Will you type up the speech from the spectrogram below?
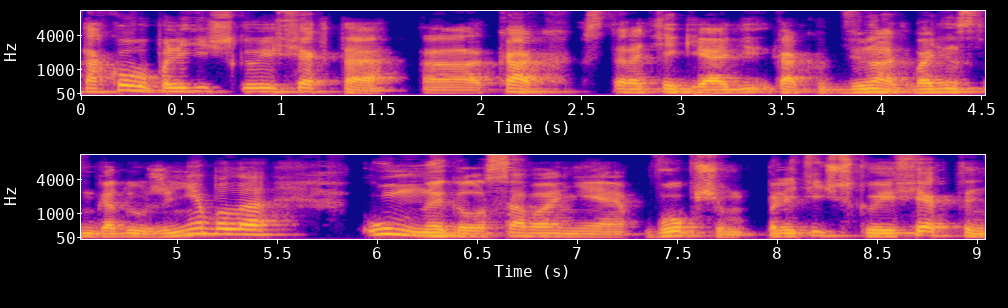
такого политического эффекта, как стратегия, как в 2011 году уже не было. Умное голосование, в общем, политического эффекта,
